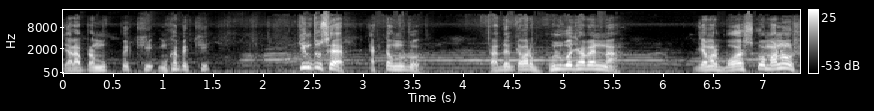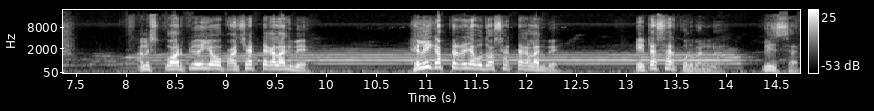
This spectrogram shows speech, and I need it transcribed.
যারা আপনার মুখপেক্ষী, মুখাপেক্ষী। কিন্তু স্যার, একটা অনুরোধ, তাদেরকে আবার ভুল বোঝাবেন না যে আমার বয়স্ক মানুষ, আমি স্করপিওয় যাব পাঁচ হাজার টাকা লাগবে, হেলিকপ্টারে যাব দশ হাজার টাকা লাগবে। এটা স্যার করবেন না। প্লিজ স্যার,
